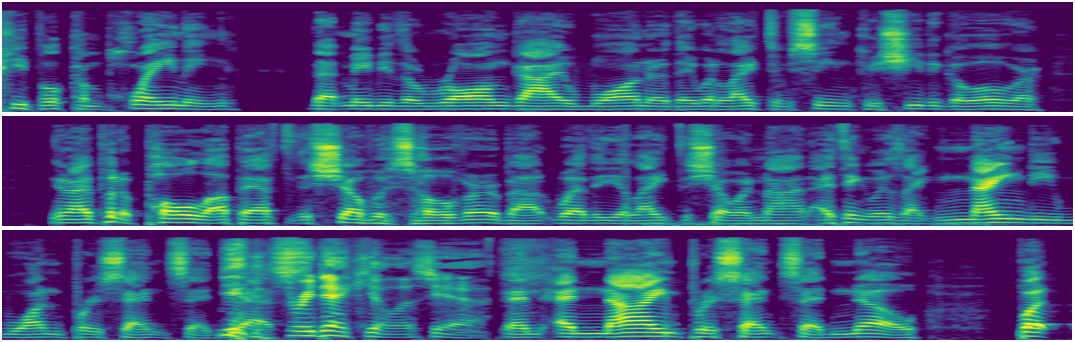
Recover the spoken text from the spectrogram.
people complaining that maybe the wrong guy won or they would have liked to have seen Kushida go over. You know, I put a poll up after the show was over about whether you liked the show or not. I think it was like 91% said Yeah, yes it's ridiculous. Yeah. and and nine percent said no. But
